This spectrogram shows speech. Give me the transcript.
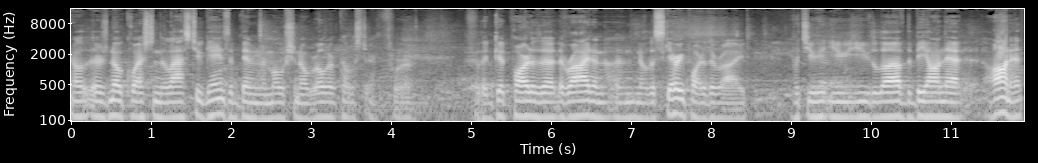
you know, there's no question the last two games have been an emotional roller coaster for for the good part of the, the ride and, and you know the scary part of the ride. But you you you love to be on that on it,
